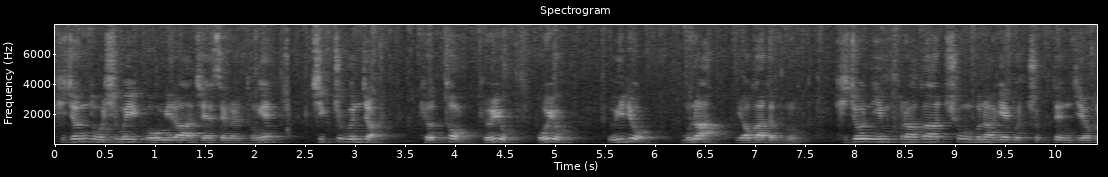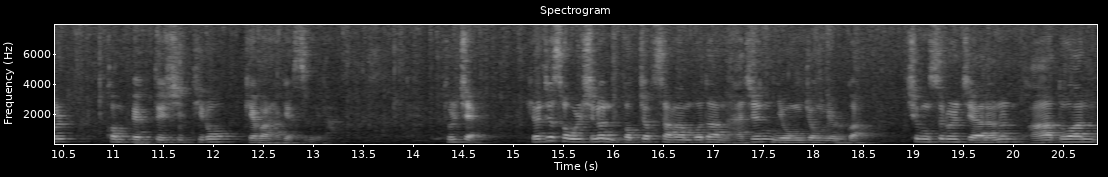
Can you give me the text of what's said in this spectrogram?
기존 도심의 고밀화 재생을 통해 직주 근접, 교통, 교육, 보육, 의료, 문화, 여가 등 기존 인프라가 충분하게 구축된 지역을 컴팩트 시티로 개발하겠습니다. 둘째, 현재 서울시는 법적 상한보다 낮은 용적률과 층수를 제한하는 과도한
